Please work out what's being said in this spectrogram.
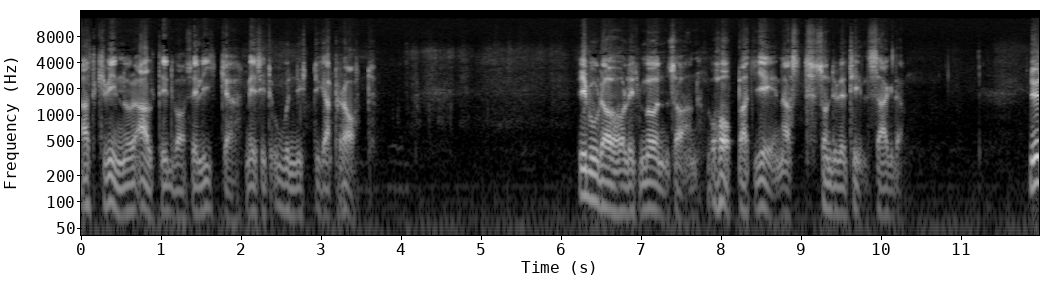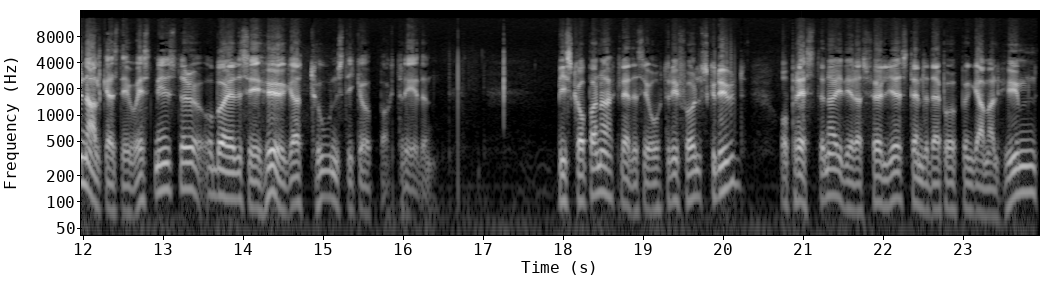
att kvinnor alltid var sig lika med sitt onyttiga prat. Vi borde ha hållit mun, sa han, och hoppat genast som du blev tillsagda. Nu nalkades de Westminster och började se höga torn sticka upp bak träden. Biskoparna klädde sig åter i full skrud och prästerna i deras följe stämde därpå upp en gammal hymn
